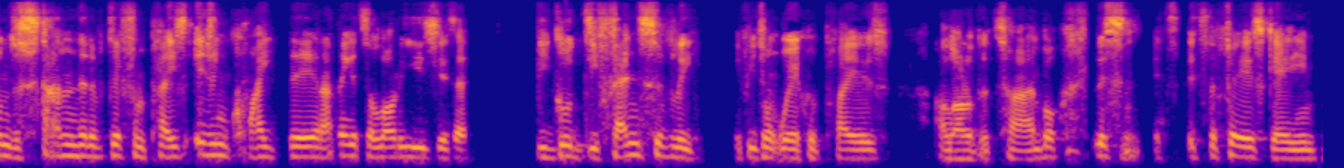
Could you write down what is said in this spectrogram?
understanding of different plays isn't quite there. I think it's a lot easier to be good defensively if you don't work with players a lot of the time. But listen, it's it's the first game.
